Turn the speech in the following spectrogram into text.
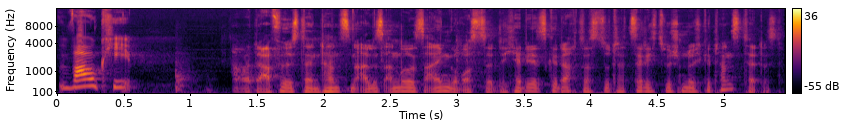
War okay. Aber dafür ist dein Tanzen alles andere eingerostet. Ich hätte jetzt gedacht, dass du tatsächlich zwischendurch getanzt hättest.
